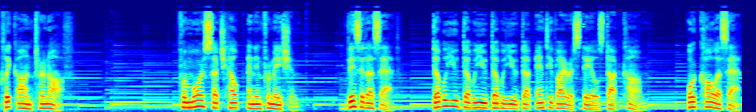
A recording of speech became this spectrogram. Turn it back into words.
Click on Turn Off. For more such help and information, visit us at www.antivirustales.com or call us at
